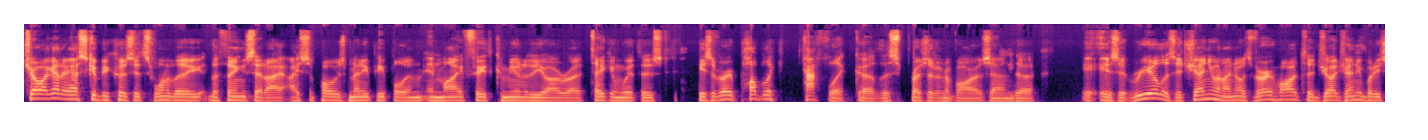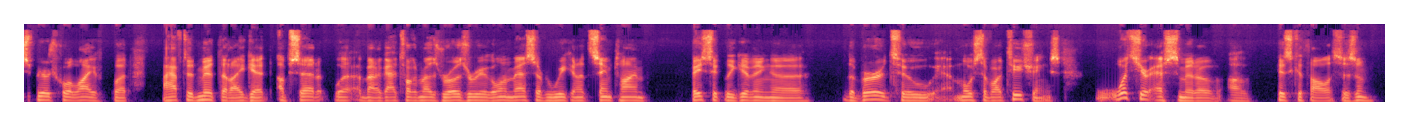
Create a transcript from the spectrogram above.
Joe, I got to ask you because it's one of the, the things that I, I suppose many people in, in my faith community are uh, taken with is he's a very public Catholic, uh, this president of ours. And uh, is it real? Is it genuine? I know it's very hard to judge anybody's spiritual life, but I have to admit that I get upset about a guy talking about his rosary or going to mass every week and at the same time basically giving uh, the bird to uh, most of our teachings. What's your estimate of, of his Catholicism?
